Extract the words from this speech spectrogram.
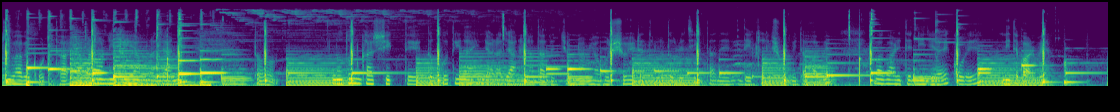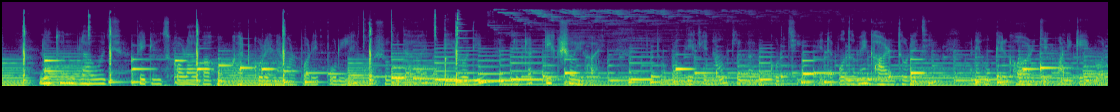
কীভাবে করতে হয়, আবার অনেকেই কাজ শিখতে তো ক্ষতি নাই, যারা জানে না তাদের জন্য আমি অবশ্যই এটা তুলে ধরেছি, তাদের দেখলে সুবিধা হবে বা বাড়িতে নিজেরাই করে নিতে পারবে। নতুন ব্লাউজ ফিটিংস করা বা হুক ঘাট করে নেওয়ার পরে পরলে খুব সুবিধা হয় বা দীর্ঘদিন এটা টিকসই হয়। তোমরা দেখে নাও কীভাবে করছি। এটা প্রথমে ঘাট ধরেছি মানে হুকের ঘর যে অনেকেই বলে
